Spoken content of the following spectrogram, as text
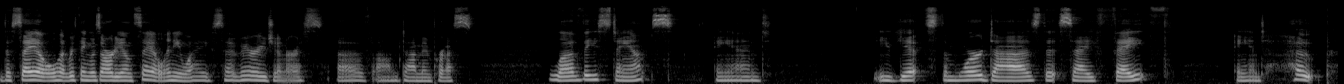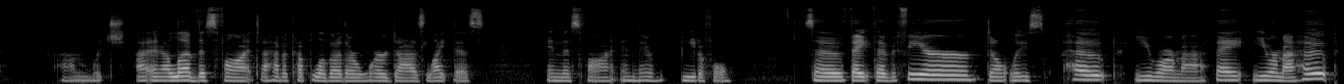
the sale, everything was already on sale anyway. So very generous of um, Diamond Press. Love these stamps. And you get some word dies that say faith and hope um, which I, and I love this font. I have a couple of other word dies like this in this font, and they're beautiful. So faith over fear, don't lose hope. You are my faith. You are my hope.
